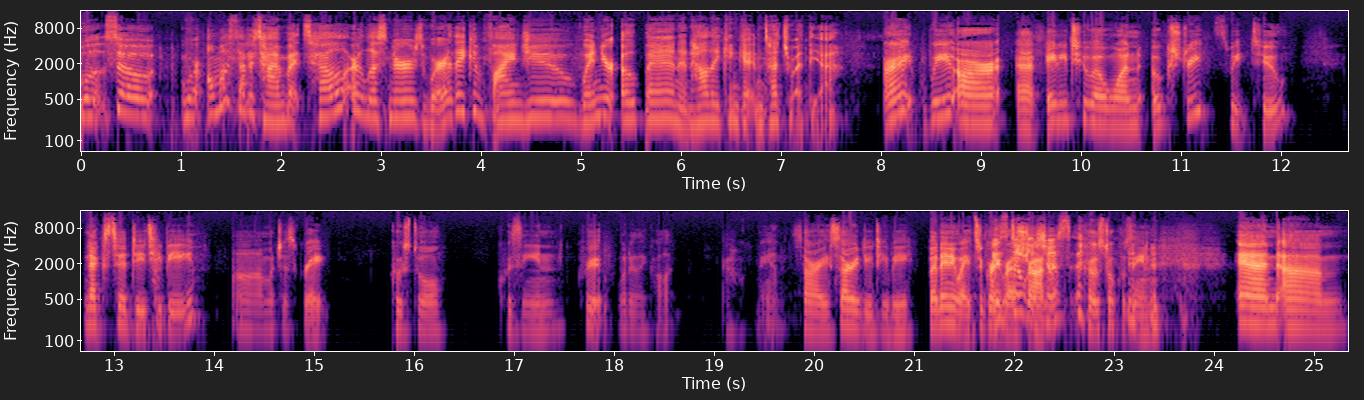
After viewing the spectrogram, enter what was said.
Well so we're almost out of time but tell our listeners where they can find you when you're open and how they can get in touch with you All right, we are at 8201 Oak Street, Suite 2, next to DTB, um, which is great. Coastal cuisine. What do they call it? Oh, man. Sorry. Sorry, DTB. But anyway, it's a great It's restaurant. delicious. Coastal cuisine. and um,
